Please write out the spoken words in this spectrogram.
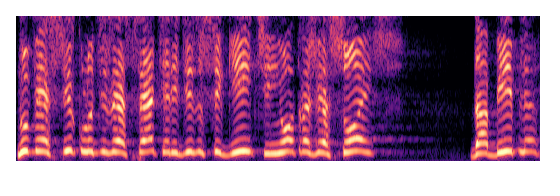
No versículo 17, ele diz o seguinte, em outras versões da Bíblia:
